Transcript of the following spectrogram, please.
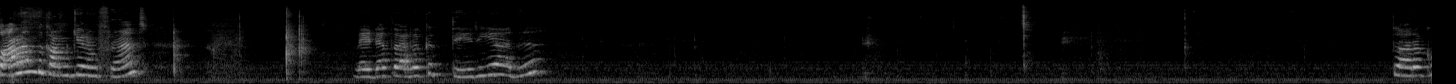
திறந்து காமிக்கிறேன் ஃப்ரெண்ட்ஸ் லைட்டாக திறக்க தெரியாது. திறக்க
